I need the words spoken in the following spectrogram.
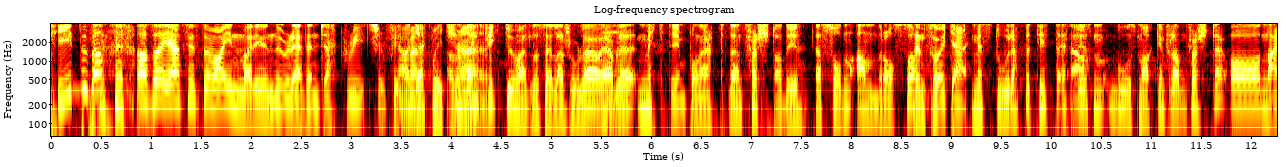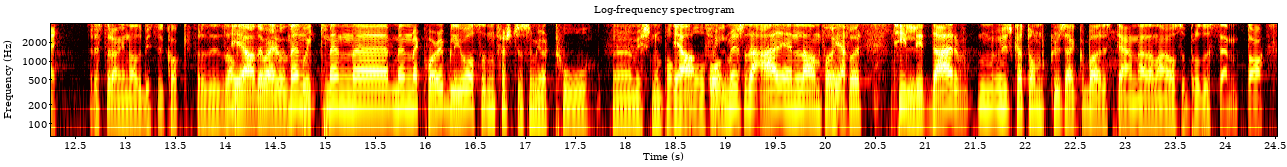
tid, da? altså, Jeg syns den var innmari undervurdert, den Jack Reacher-filmen. Ja, Jack Reacher Altså, den fikk du meg til å se, Lars Ole, og jeg ble mektig imponert. Den første av de. Jeg så den andre også, Den så ikke jeg. med stor appetitt etter Ja. sm- godsmaken fra den første, og nei. Restauranten hadde byttet kokk, for å si det sånn. Ja, det var Men, men, uh, men Macquarie blir jo også den første som gjør to uh, Mission Impossible-filmer. så det er en eller annen form yes. for tillit der. Husk at Tom Cruise er ikke bare stjerne, her, han er jo også produsent. Og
